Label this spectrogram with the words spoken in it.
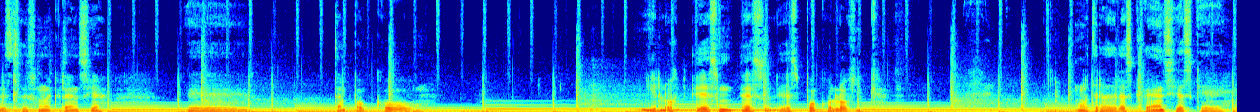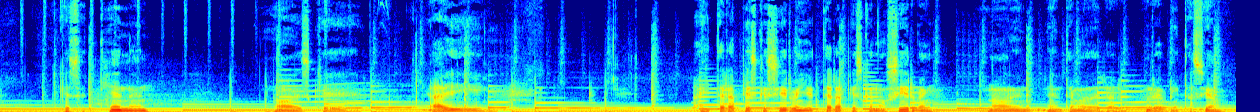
esta es una creencia eh, tampoco es, es, es, poco lógica. Otra de las creencias que, que se tienen ¿no? es que hay, hay terapias que sirven y hay terapias que no sirven ¿no? En, el tema de la rehabilitación.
